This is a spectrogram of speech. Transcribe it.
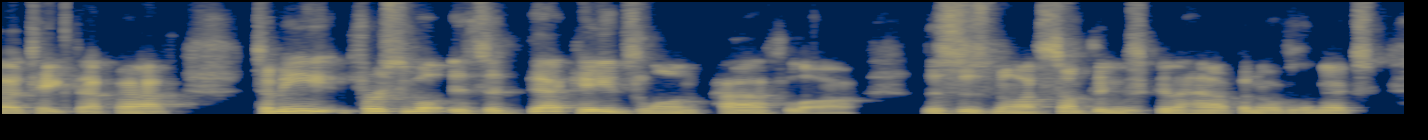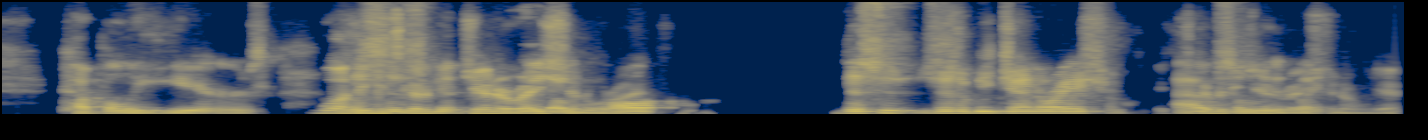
uh, take that path. To me, first of all, it's a decades long path La. This is not something that's going to happen over the next couple of years. Well, I think This it's going to be generational, right? This is this will be generational. It's going to be Absolutely. generational, yeah.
